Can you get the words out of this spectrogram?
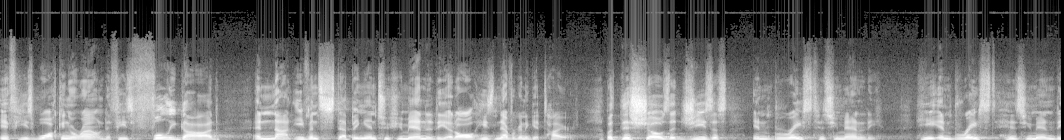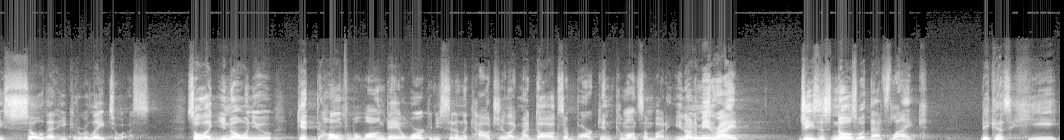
if he's walking around. If he's fully God and not even stepping into humanity at all, he's never going to get tired. But this shows that Jesus embraced his humanity. He embraced his humanity so that he could relate to us. So, like, you know, when you get home from a long day at work and you sit on the couch and you're like, my dogs are barking? Come on, somebody. You know what I mean, right? Jesus knows what that's like because he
